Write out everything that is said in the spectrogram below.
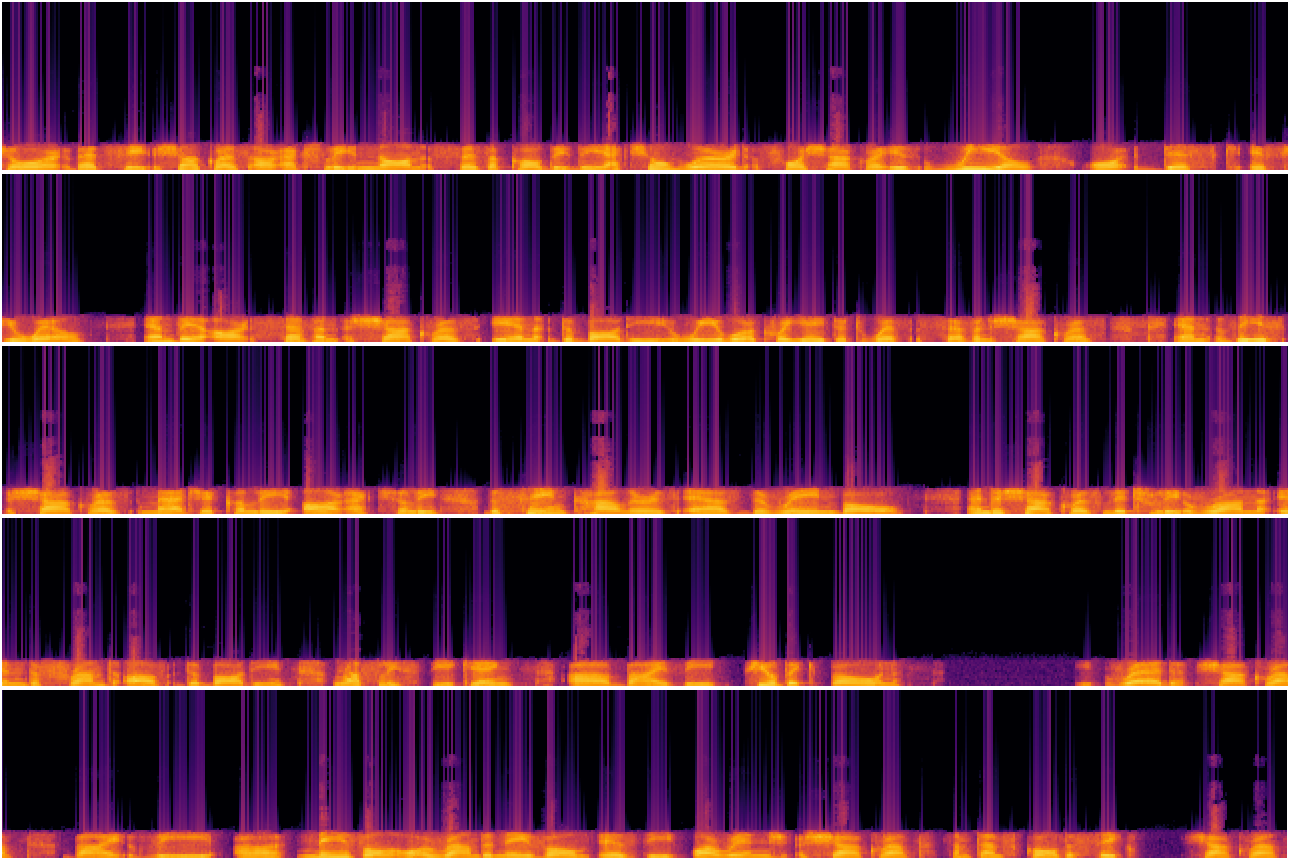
Sure, Betsy. Chakras are actually non-physical. The, the actual word for chakra is wheel or disc, if you will. And there are seven chakras in the body. We were created with seven chakras. And these chakras magically are actually the same colors as the rainbow. And the chakras literally run in the front of the body, roughly speaking, uh, by the pubic bone, red chakra, by the uh, navel or around the navel is the orange chakra, sometimes called the sacral chakra.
